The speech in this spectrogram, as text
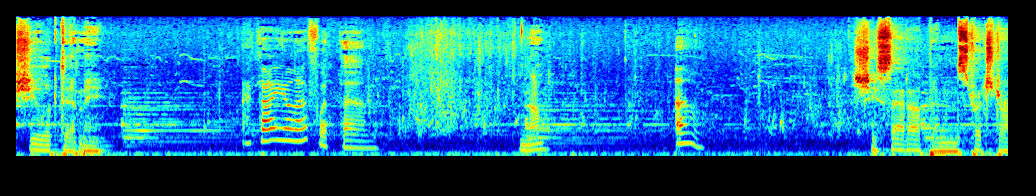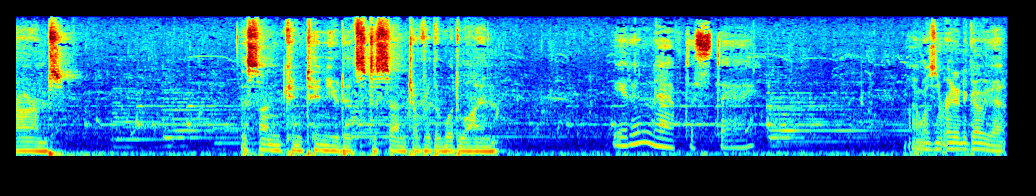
She looked at me. I thought you left with them. No? Oh, She sat up and stretched her arms. The sun continued its descent over the woodline. you didn't have to stay. I wasn't ready to go yet.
